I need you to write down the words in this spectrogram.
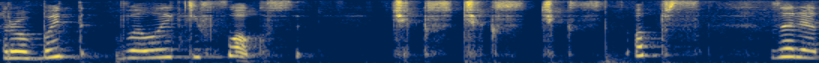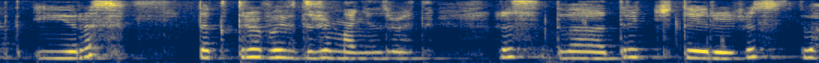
робити великі фокуси. Чикс, чикс, чикс, опс. Зарядка. І раз. Так треба віджимання зробити. Раз, два, три, чотири. Раз, два,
